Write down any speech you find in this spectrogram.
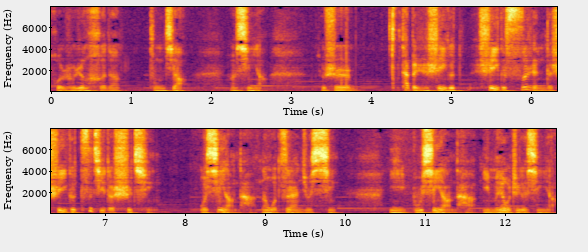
或者说任何的宗教，信仰，就是它本身是一个是一个私人的，是一个自己的事情。我信仰它，那我自然就信；你不信仰它，你没有这个信仰，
